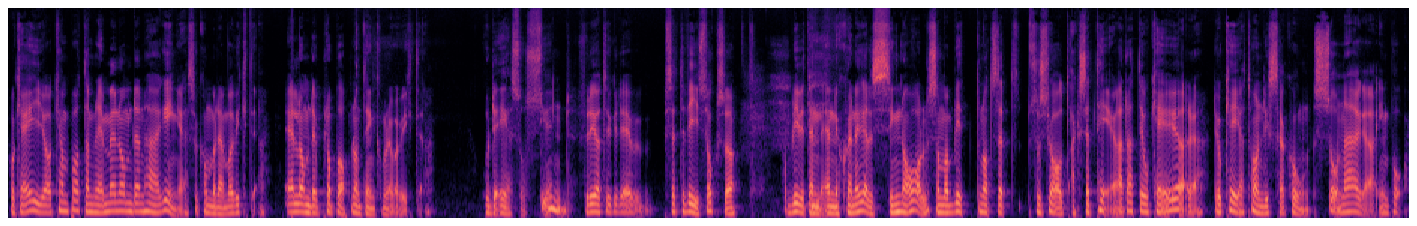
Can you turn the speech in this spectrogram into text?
okej, okay, jag kan prata med dig, men om den här ringer så kommer den vara viktigare. Eller om det ploppar upp någonting kommer det vara viktigare. Och det är så synd, för det jag tycker det är på sätt och vis också har blivit en, en generell signal som har blivit på något sätt socialt accepterad att det är okej okay att göra det. Det är okej okay att ha en distraktion så nära inpå.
